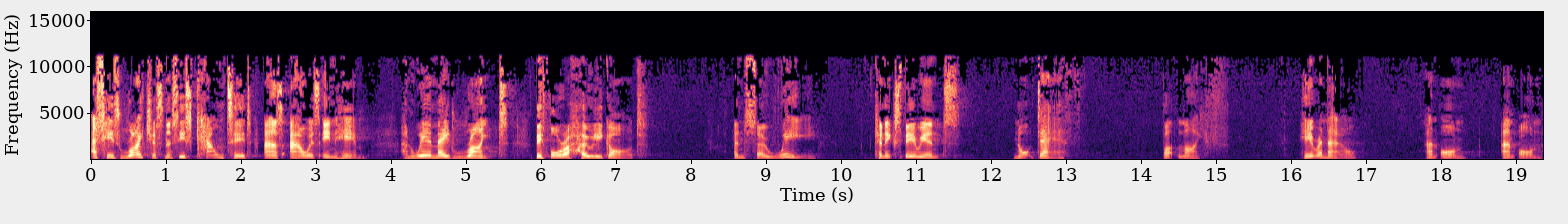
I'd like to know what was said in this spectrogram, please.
as his righteousness is counted as ours in him, and we're made right before a holy God. And so we can experience not death, but life. Here and now, and on and on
